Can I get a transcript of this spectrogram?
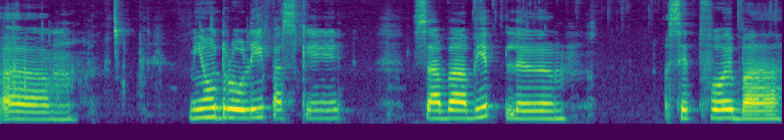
euh, mieux drôler parce que ça va vite le cette feuille va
